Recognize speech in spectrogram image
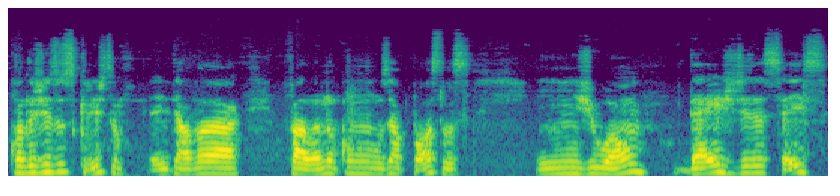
quando Jesus Cristo ele estava falando com os apóstolos em João 10:16,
